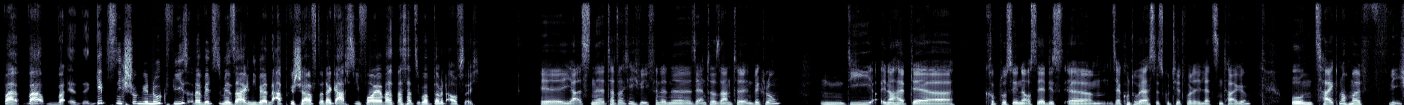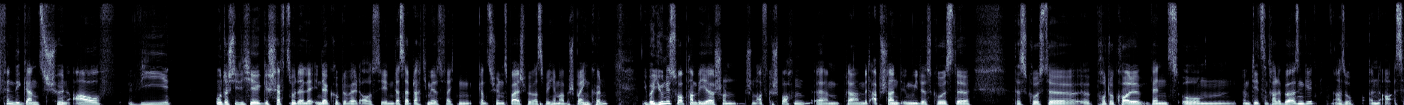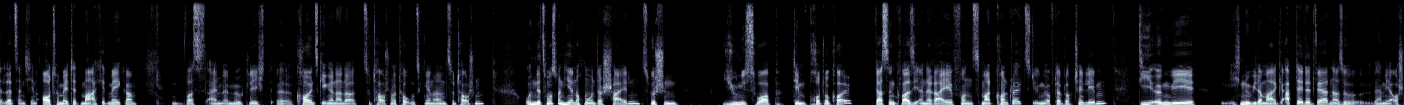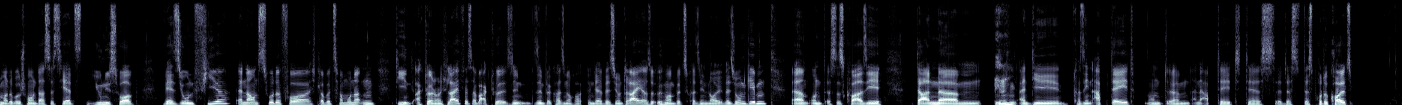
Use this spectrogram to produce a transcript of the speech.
Gibt es nicht schon genug Fees oder willst du mir sagen, die werden abgeschafft oder gab es die vorher? Was, was hat es überhaupt damit auf sich? Äh, ja, ist eine tatsächlich, wie ich finde, eine sehr interessante Entwicklung, die innerhalb der Kryptoszene auch sehr, dis, äh, sehr kontrovers diskutiert wurde die letzten Tage. Und zeigt nochmal, wie ich finde, ganz schön auf, wie unterschiedliche Geschäftsmodelle in der Kryptowelt aussehen. Deshalb dachte ich mir, das ist vielleicht ein ganz schönes Beispiel, was wir hier mal besprechen können. Über Uniswap haben wir hier schon, schon oft gesprochen. Ähm, klar, mit Abstand irgendwie das größte, das größte äh, Protokoll, wenn es um, um dezentrale Börsen geht. Also ein, letztendlich ein Automated Market Maker, was einem ermöglicht, äh, Coins gegeneinander zu tauschen oder Tokens gegeneinander zu tauschen. Und jetzt muss man hier nochmal unterscheiden zwischen Uniswap, dem Protokoll, das sind quasi eine Reihe von Smart Contracts, die irgendwie auf der Blockchain leben, die irgendwie hin und wieder mal geupdatet werden. Also wir haben ja auch schon mal darüber gesprochen, dass es jetzt Uniswap Version 4 announced wurde vor, ich glaube, zwei Monaten, die aktuell noch nicht live ist, aber aktuell sind, sind wir quasi noch in der Version 3. Also irgendwann wird es quasi eine neue Version geben. Ähm, und es ist quasi dann ähm, die, quasi ein Update und ähm, ein Update des, des, des Protokolls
